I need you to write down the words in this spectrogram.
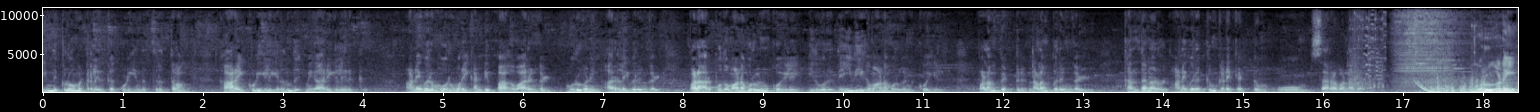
ஐந்து கிலோமீட்டரில் இருக்கக்கூடிய இந்த திருத்தலம் காரைக்குடியில் இருந்து மிக அருகில் இருக்குது அனைவரும் ஒருமுறை கண்டிப்பாக வாருங்கள். முருகனின் அருளை பெறுங்கள். பல அற்புதமான முருகன் கோயிலில் இது ஒரு தெய்வீகமான முருகன் கோயில். வளம் பெற்று நலம் பெறுங்கள். கந்தனருள் அனைவருக்கும் கிடைக்கட்டும். ஓம் சரவணபவ. முருகனை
